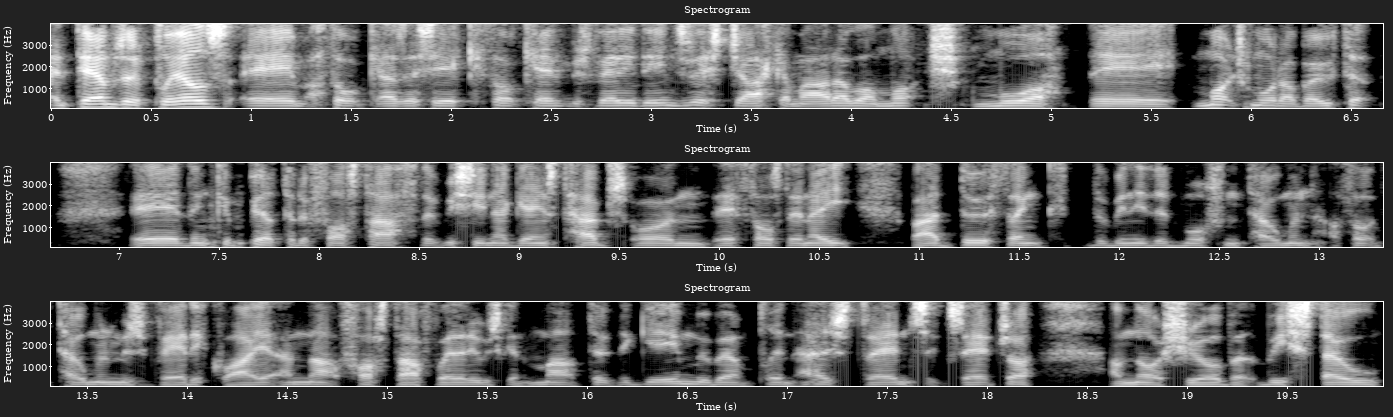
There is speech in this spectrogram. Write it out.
in terms of players, um, I thought, as I say, I thought Kent was very dangerous. Jack Kamara were much more, uh, much more about it uh, than compared to the first half that we seen against Hibs on uh, Thursday night. But I do think that we needed more from Tillman. I thought Tillman was very quiet in that first half. Whether he was getting marked out the game, we weren't playing to his strengths, etc. I'm not sure, but we still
